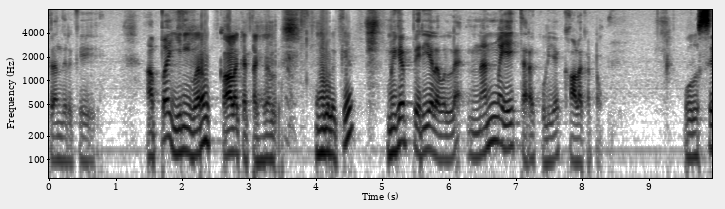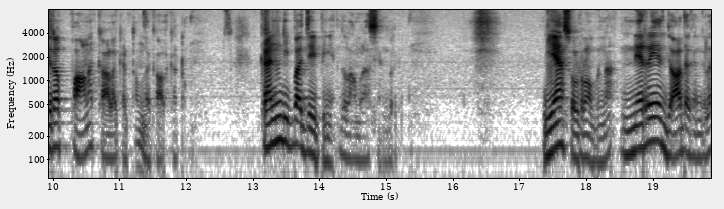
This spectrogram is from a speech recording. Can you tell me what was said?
பிறந்திருக்கு. அப்போ இனி வரும் காலகட்டங்கள். உங்களுக்கு மிகப்பெரிய லெவலில் நன்மையை தரக்கூடிய காலகட்டம். ஒரு சிறப்பான காலகட்டம் இந்த காலகட்டம். கண்டிப்பாக ஜெயிப்பீங்க துலாம் ராசி என்பது ஏன் சொல்கிறோம் அப்படின்னா நிறைய ஜாதகங்களை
